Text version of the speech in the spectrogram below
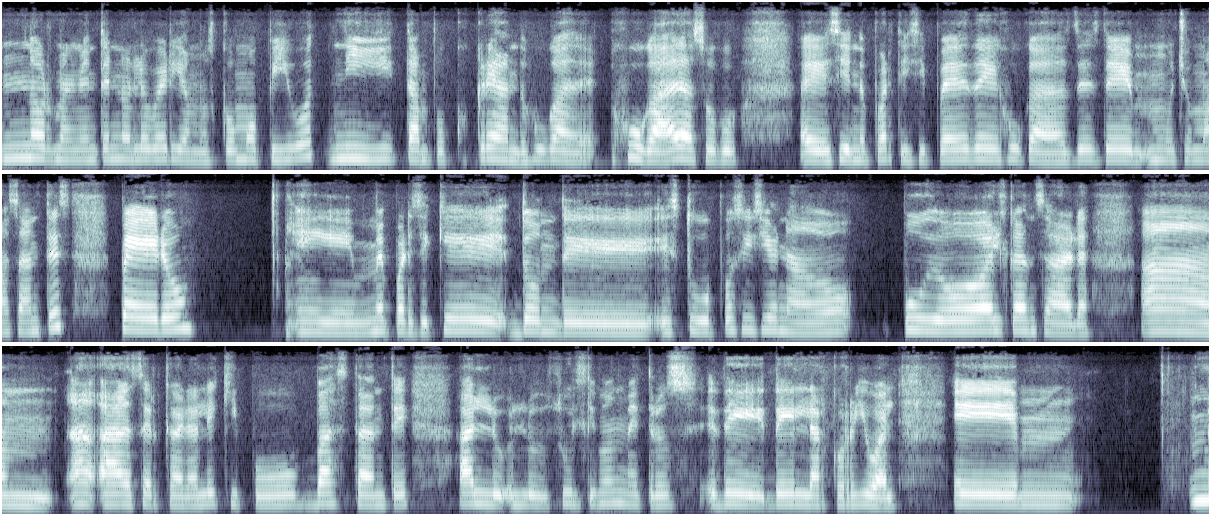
normalmente no lo veríamos como pivot ni tampoco creando jugada- jugadas o eh, siendo partícipe de jugadas desde mucho más antes, pero eh, me parece que donde estuvo posicionado pudo alcanzar a, a- a acercar al equipo bastante a lo- los últimos metros de, del arco rival. Em,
